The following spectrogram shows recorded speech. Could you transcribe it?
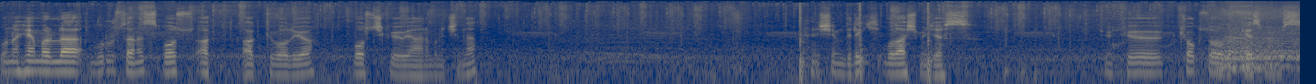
Bunu hammer'la vurursanız boss ak- aktif oluyor. Boss çıkıyor yani bunun içinden. Şimdilik bulaşmayacağız. Çünkü çok zor olur kesmemiz.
